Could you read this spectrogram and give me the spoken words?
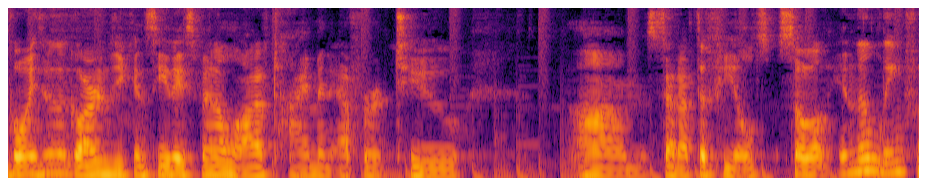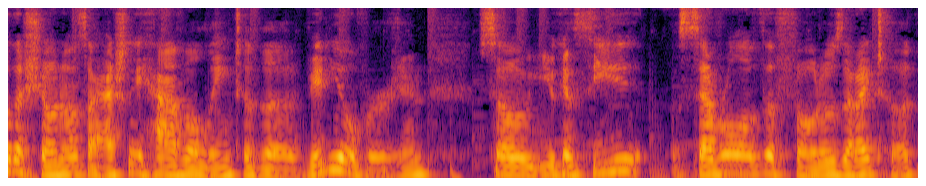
going through the gardens, you can see they spend a lot of time and effort to um, set up the fields. So in the link for the show notes, I actually have a link to the video version, so you can see several of the photos that I took.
